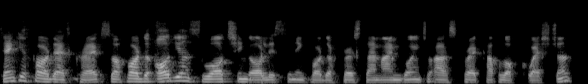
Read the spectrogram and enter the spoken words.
Thank you for that, Craig. So for the audience watching or listening for the first time, I'm going to ask Craig a couple of questions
